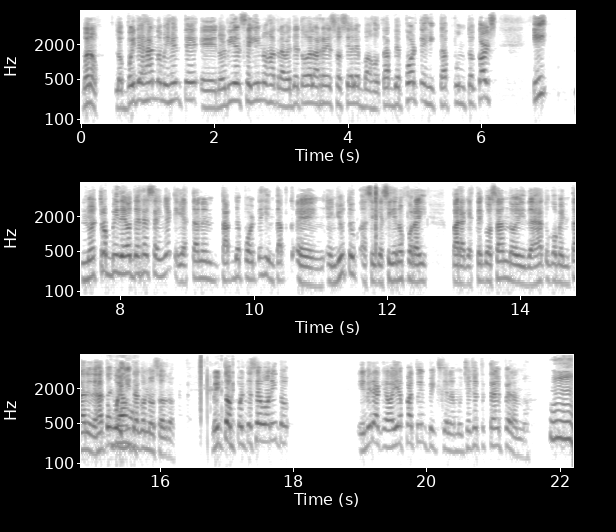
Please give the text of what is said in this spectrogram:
Bueno, los voy dejando, mi gente. Eh, no olviden seguirnos a través de todas las redes sociales bajo Tap Deportes y Tap.cars y nuestros videos de reseña que ya están en Tap Deportes y en, Tap, en, en YouTube. Así que síguenos por ahí para que estés gozando y deja tu comentario, deja tu huellita con nosotros. Milton, pórtese bonito. Y mira, que vayas para Twin Peaks, que los muchachos te están esperando. Mm,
